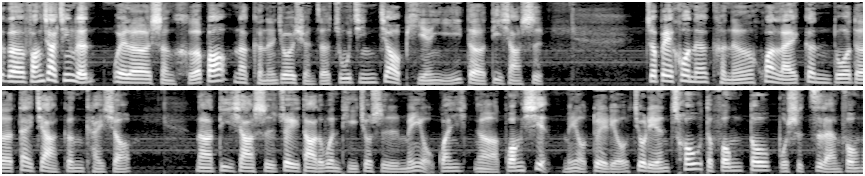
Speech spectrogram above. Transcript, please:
这个房价惊人，为了省荷包，那可能就会选择租金较便宜的地下室。这背后呢，可能换来更多的代价跟开销。那地下室最大的问题就是没有光呃光线，没有对流，就连抽的风都不是自然风，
